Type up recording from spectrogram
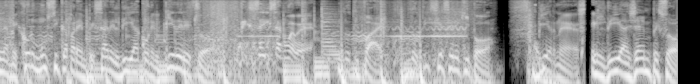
La mejor música para empezar el día con el pie derecho. De 6 a 9. Notify. Noticias en equipo. Viernes. El día ya empezó.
